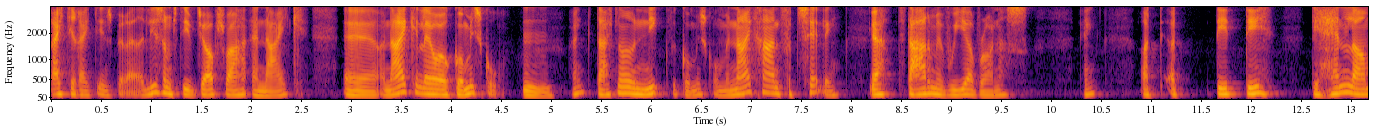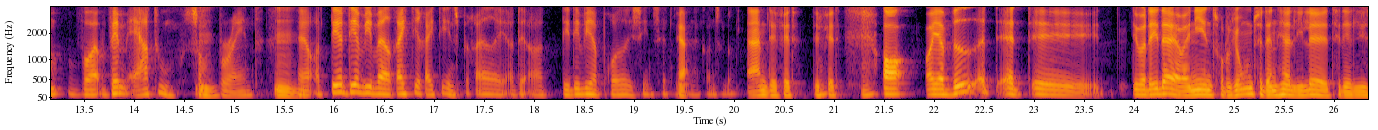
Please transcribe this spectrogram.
rigtig, rigtig inspireret, ligesom Steve Jobs var af Nike. Uh, og Nike laver jo gummisko. Mm. Der er ikke noget unikt ved gummisko, men Nike har en fortælling. Ja. Starter med We Are Runners. Ikke? Og, og det er det, det handler om, hvor, hvem er du som mm. brand? Mm. Uh, og det er det, vi har været rigtig, rigtig inspireret af, og det, og det er det, vi har prøvet i sin sæt. Ja. ja, men det er fedt. Det er fedt. Mm. Og, og jeg ved, at, at øh, det var det, der jeg var inde i introduktionen til den her lille, til det her lille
